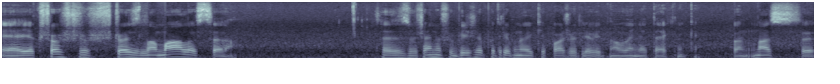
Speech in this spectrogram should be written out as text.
Е, Якщо щось зламалося, це звичайно, що більше потрібно екіпажу для відновлення техніки. У нас е,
